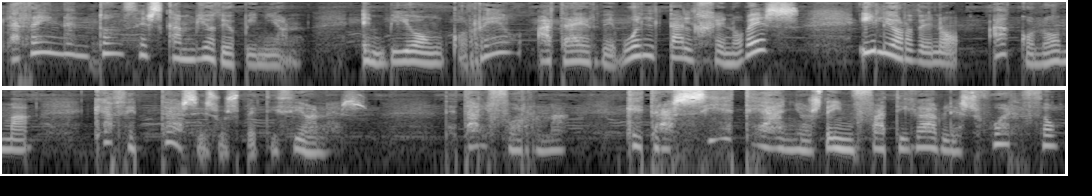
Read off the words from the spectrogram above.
La reina entonces cambió de opinión envió un correo a traer de vuelta al genovés y le ordenó a Coloma que aceptase sus peticiones, de tal forma que tras siete años de infatigable esfuerzo,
